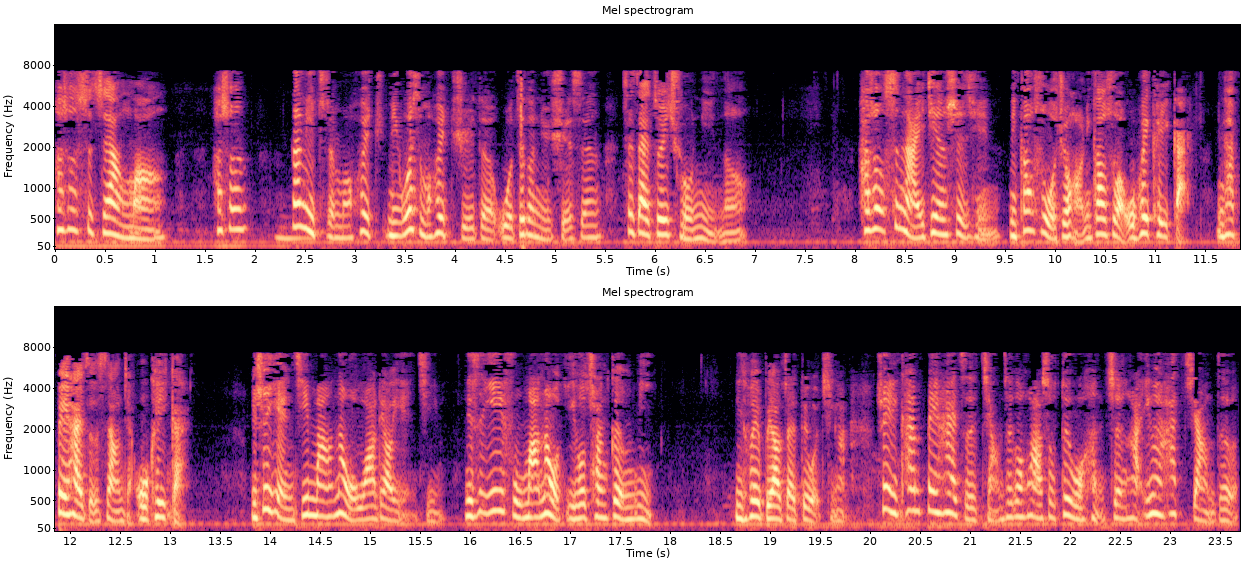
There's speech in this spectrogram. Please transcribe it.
他说是这样吗？他说，那你怎么会，你为什么会觉得我这个女学生是在追求你呢？他说是哪一件事情？你告诉我就好，你告诉我，我会可以改。你看被害者是这样讲，我可以改。你是眼睛吗？那我挖掉眼睛。你是衣服吗？那我以后穿更密。你会不要再对我亲爱？所以你看，被害者讲这个话的时候，对我很震撼，因为他讲的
